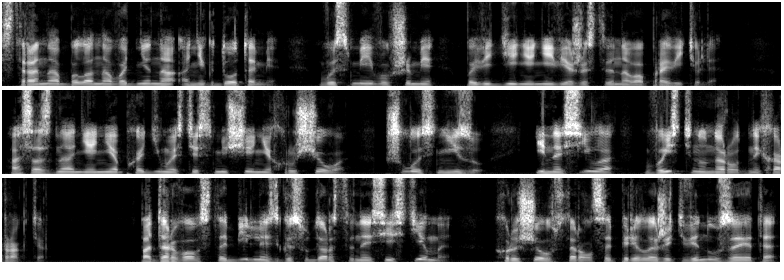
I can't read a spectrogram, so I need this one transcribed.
Страна была наводнена анекдотами, высмеивавшими поведение невежественного правителя. Осознание необходимости смещения Хрущева шло снизу и носило воистину народный характер. Подорвав стабильность государственной системы, Хрущев старался переложить вину за это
